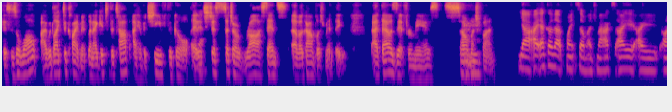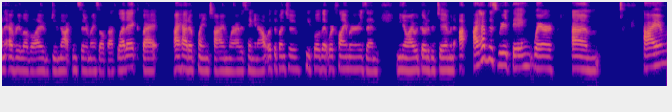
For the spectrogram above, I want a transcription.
this is a wall. I would like to climb it. When i get to the top i have achieved the goal. And Yeah. it's just such a raw sense of accomplishment that that, that was it for me. It was so Mhm. much fun. Yeah, I echo that point so much, Max. I, I, on every level, I do not consider myself athletic, but I had a point in time where I was hanging out with a bunch of people that were climbers and, you know, I would go to the gym and I, I have this weird thing where, um, I'm,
